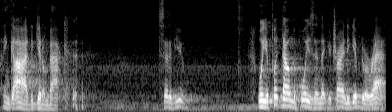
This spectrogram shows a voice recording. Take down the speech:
letting God to get them back instead of you? Will you put down the poison that you're trying to give to a rat?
